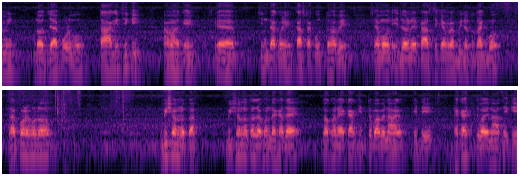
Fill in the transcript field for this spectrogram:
আমি লজ্জায় পড়ব তা আগে থেকেই আমাকে চিন্তা করে কাজটা করতে হবে। যেমন এই ধরনের কাজ থেকে আমরা বিরত থাকব। তারপরে হলো বিষণ্ণতা। বিষণ্ণতা যখন দেখা দেয়, তখন একাকিত্বভাবে না কেটে একাকিত্বভাবে না থেকে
